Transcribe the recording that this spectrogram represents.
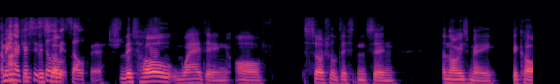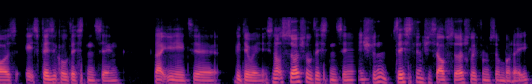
I mean, I I, guess it's still a bit selfish. this whole wedding of social distancing annoys me because it's physical distancing that you need to be doing. It's not social distancing. You shouldn't distance yourself socially from somebody.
